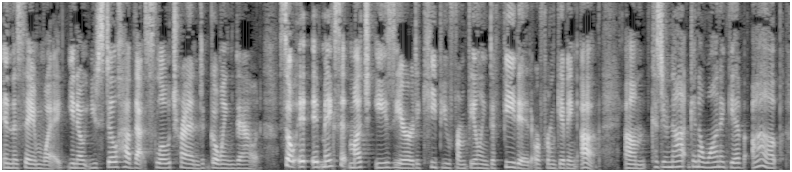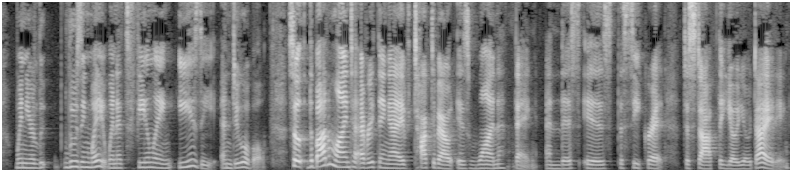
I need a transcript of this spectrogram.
in the same way. You know, you still have that slow trend going down. So it, it makes it much easier to keep you from feeling defeated or from giving up because um, you're not going to want to give up when you're lo- losing weight, when it's feeling easy and doable. So, the bottom line to everything I've talked about is one thing, and this is the secret to stop the yo yo dieting.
